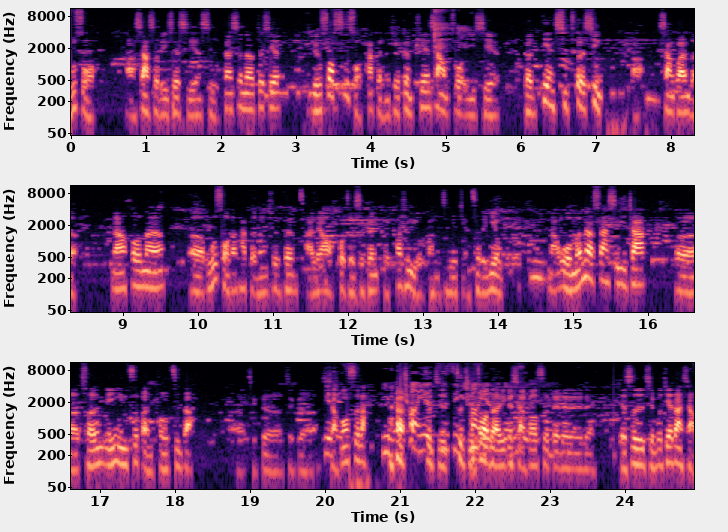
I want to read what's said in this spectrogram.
五所啊下设的一些实验室。但是呢，这些比如说四所，它可能就更偏向做一些跟电气特性啊。相关的，然后呢，呃，五所呢，它可能就跟材料或者是跟可靠性有关的这些检测的业务。嗯，那我们呢，算是一家呃纯民营资本投资的呃这个这个小公司了，创业 自己自己做的一个小公司。对对对对，也是起步阶段想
